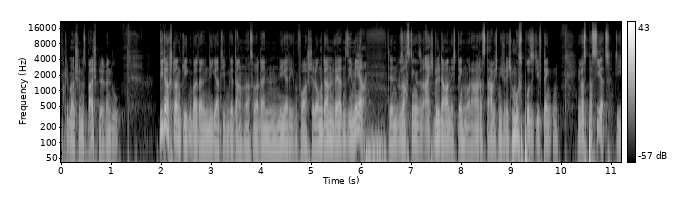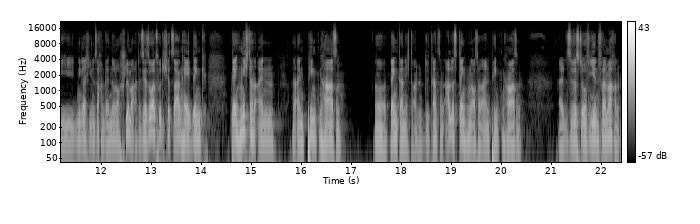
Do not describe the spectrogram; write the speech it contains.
ich gebe mal ein schönes Beispiel, wenn du Widerstand gegenüber deinen negativen Gedanken hast oder deinen negativen Vorstellungen, dann werden sie mehr. Denn du sagst Dinge, ah, ich will daran nicht denken oder ah, das darf ich nicht oder ich muss positiv denken. Ja, was passiert? Die negativen Sachen werden nur noch schlimmer. Das ist ja so, als würde ich jetzt sagen, hey, denk, denk nicht an einen, an einen pinken Hasen. No, denk da nicht dran. Du kannst an alles denken, außer an einen pinken Hasen. Also das wirst du auf jeden Fall machen.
